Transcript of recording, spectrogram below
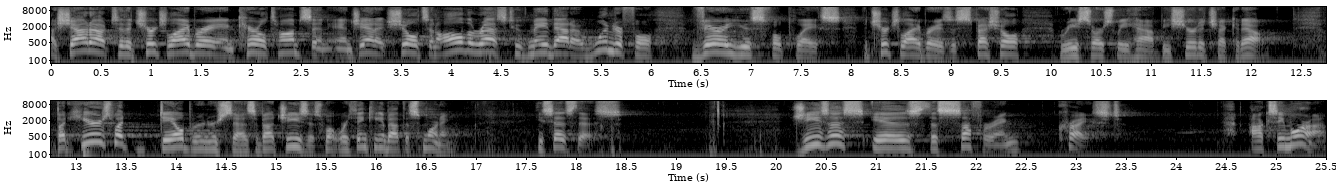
A shout out to the church library and Carol Thompson and Janet Schultz and all the rest who've made that a wonderful, very useful place. The church library is a special resource we have. Be sure to check it out. But here's what Dale Bruner says about Jesus, what we're thinking about this morning. He says this Jesus is the suffering Christ. Oxymoron.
